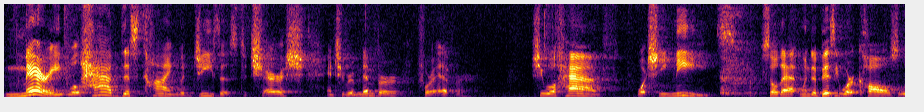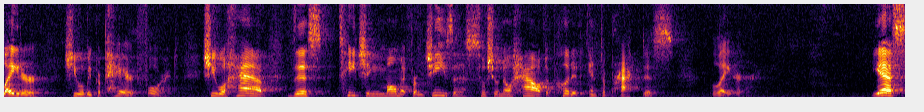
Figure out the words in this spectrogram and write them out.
Mary will have this time with Jesus to cherish and to remember forever. She will have what she needs so that when the busy work calls later, she will be prepared for it. She will have this teaching moment from Jesus so she'll know how to put it into practice later. Yes,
